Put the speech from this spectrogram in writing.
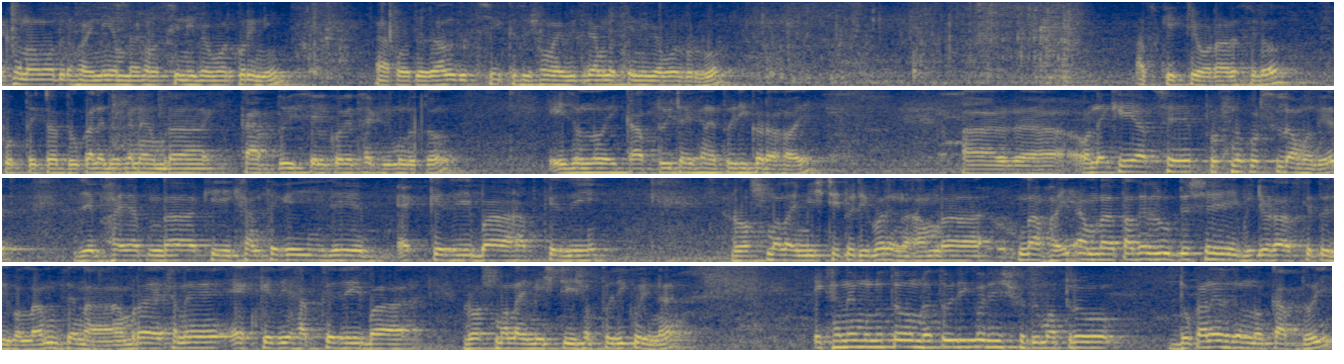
এখনও আমাদের হয়নি, আমরা এখনও চিনি ব্যবহার করিনি। আপাতত জাল দিচ্ছি, কিছু সময়ের ভিতরে আমরা চিনি ব্যবহার করব। আজকে একটি অর্ডার ছিল, প্রত্যেকটা দোকানে দোকানে আমরা কাপ দই সেল করে থাকি মূলত। এই জন্য এই কাপ দইটা এখানে তৈরি করা হয়। আর অনেকেই আছে, প্রশ্ন করছিল আমাদের যে, ভাই, আপনারা কি এখান থেকেই যে এক কেজি বা হাফ কেজি রসমালাই মিষ্টি তৈরি করেন? আমরা, না ভাই, আমরা তাদের উদ্দেশ্যে এই ভিডিওটা আজকে তৈরি করলাম যে, না, আমরা এখানে এক কেজি, হাফ কেজি বা রসমালাই মিষ্টি সব তৈরি করি না। এখানে মূলত আমরা তৈরি করি শুধুমাত্র দোকানের জন্য কাপ দই।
